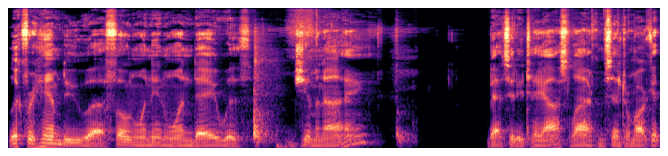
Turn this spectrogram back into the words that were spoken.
Look for him to uh, phone one in one day with Jim and I. Bat City Tejas, live from Central Market.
